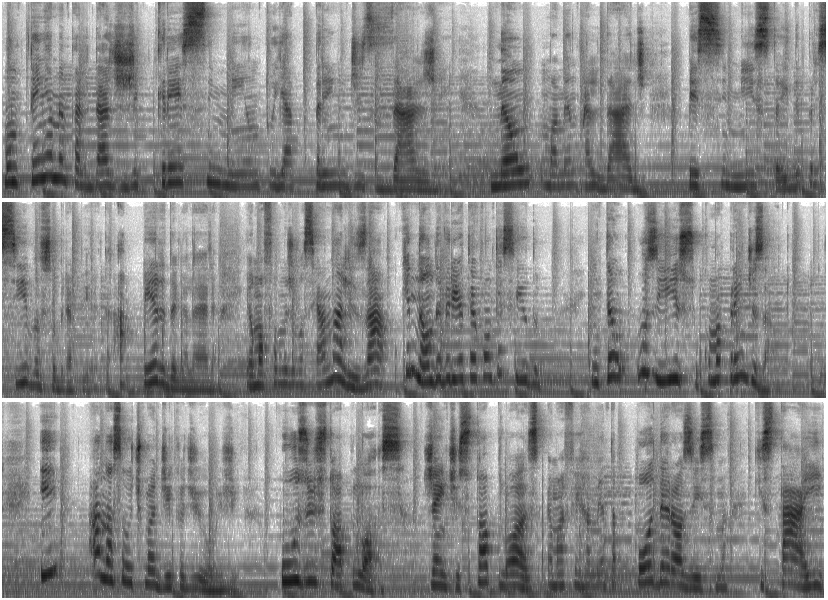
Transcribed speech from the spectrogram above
Mantenha a mentalidade de crescimento e aprendizagem, não uma mentalidade pessimista e depressiva sobre a perda. A perda, galera, é uma forma de você analisar o que não deveria ter acontecido. Então, use isso como aprendizado. E a nossa última dica de hoje: use o stop loss. Gente, stop loss é uma ferramenta poderosíssima que está aí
